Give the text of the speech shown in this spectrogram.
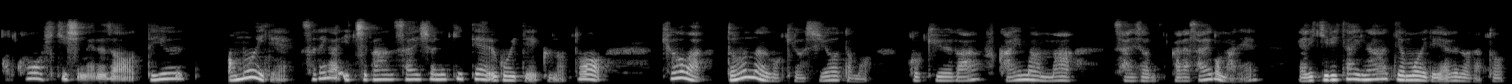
ここを引き締めるぞっていう思いで、それが一番最初に来て動いていくのと、今日はどんな動きをしようとも、呼吸が深いまんま最初から最後までやりきりたいなって思いでやるのだと、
